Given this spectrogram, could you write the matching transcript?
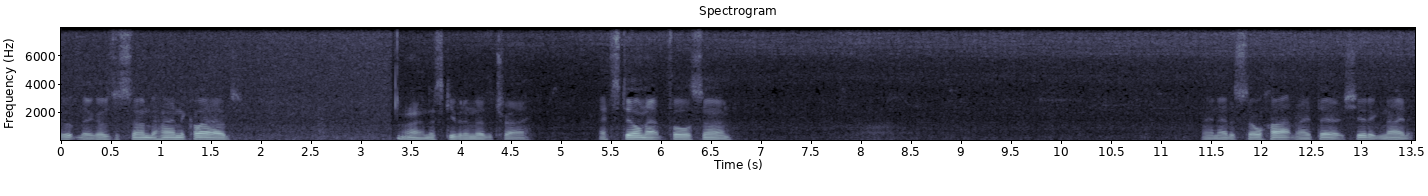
Oop, there goes the sun behind the clouds. Alright, let's give it another try. That's still not full sun. Man, that is so hot right there, it should ignite it.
